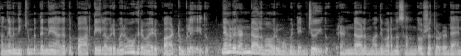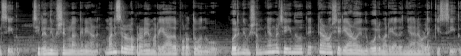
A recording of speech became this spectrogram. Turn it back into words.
അങ്ങനെ നിൽക്കുമ്പോൾ തന്നെ അകത്ത് പാർട്ടിയിൽ അവർ മനോഹരമായ ഒരു പാട്ടും പ്ലേ ചെയ്തു. ഞങ്ങൾ രണ്ടാളും ആ ഒരു മൊമെന്റ് എൻജോയ് ചെയ്തു. രണ്ടാളും മതിമറന്ന് സന്തോഷത്തോടെ ഡാൻസ് ചെയ്തു. ചില നിമിഷങ്ങൾ അങ്ങനെയാണ്. മനസ്സിലുള്ള പ്രണയം അറിയാതെ പുറത്തു വന്നു പോകും ഒരു നിമിഷം ഞങ്ങൾ ചെയ്യുന്നത് തെറ്റാണോ ശരിയാണോ എന്ന് പോലും അറിയാതെ ഞാൻ അവളെ കിസ് ചെയ്തു.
